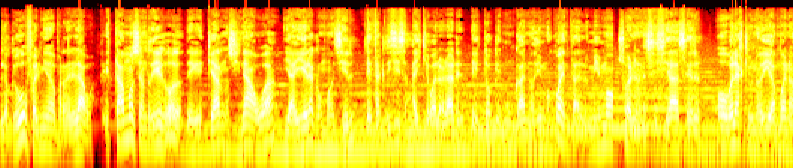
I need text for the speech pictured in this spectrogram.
Lo que hubo fue el miedo a perder el agua. Estamos en riesgo de quedarnos sin agua y ahí era como decir, de esta crisis hay que valorar esto que nunca nos dimos cuenta. De lo mismo sobre la necesidad de hacer obras que uno diga, bueno,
